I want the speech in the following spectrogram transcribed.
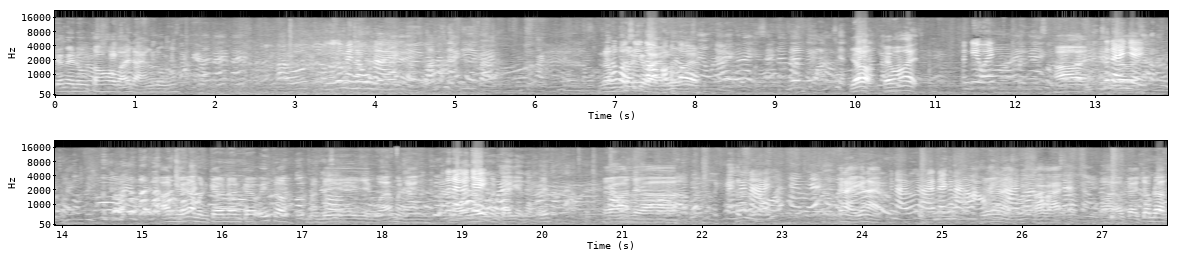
Cái menu to vãi đạn luôn á. Mọi người có menu này. Nó Rất muốn là hết siêu cái to bàn khổng luôn vô cái món ấy. Anh kêu thôi. Sẽ đây cái gì? Anh nghĩ là mình kêu nên kêu ít thôi. Mình đi nhiều quá mình ăn. Cái này cái gì? mình trải nghiệm một ít. Theo anh thì à, ăn cái này. Cái này cái này. Cái này với cái này. Anh ăn cái này không? Cái này. Đi ba cái rồi ok chốt đơn.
